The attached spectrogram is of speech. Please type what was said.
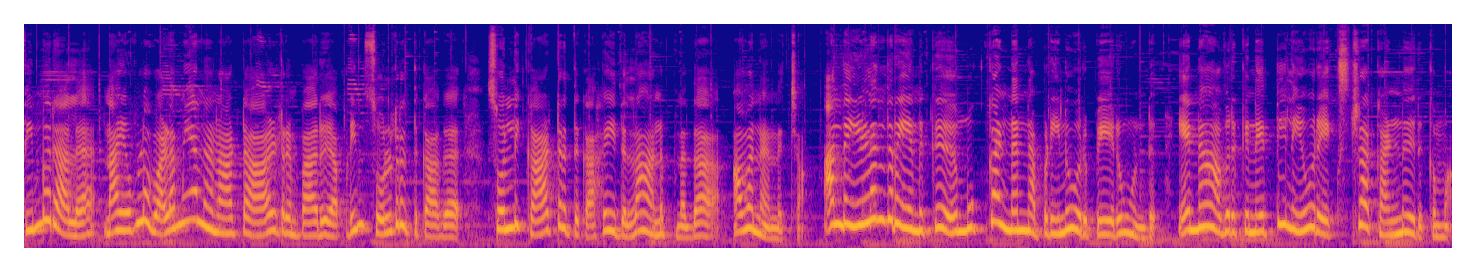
திம்பரால் நான் எவ்வளோ வளமையான நாட்டை ஆள்றேன் பாரு அப்படின்னு சொல்கிறதுக்காக சொல்லி காட்டுறதுக்காக இதெல்லாம் அனுப்புனதா அவன் நினச்சான். அந்த இளந்திரையனுக்கு முக்கண்ணன் அப்படின்னு ஒரு பேரும் உண்டு. ஏன்னா அவருக்கு நெத்திலையும் ஒரு எக்ஸ்ட்ரா கண்ணு இருக்குமா.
